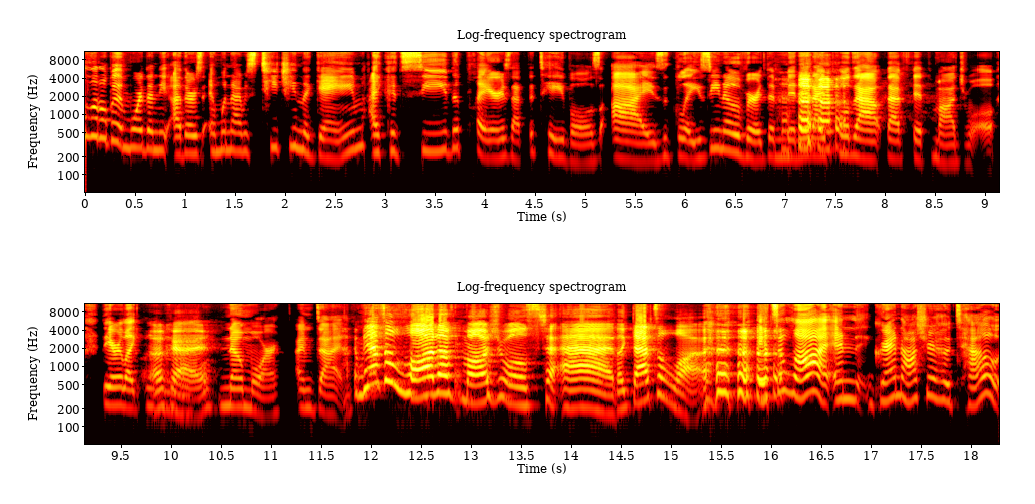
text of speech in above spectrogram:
a little bit more than the others. And when I was teaching the game, I could see the players at the tables eyes glazing over the minute I pulled out that fifth module. They were like, "Mm-mm, Okay. no more. I'm done." I mean, that's a lot of modules to add. Like, that's a lot. it's a lot. And Grand Austria Hotel,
